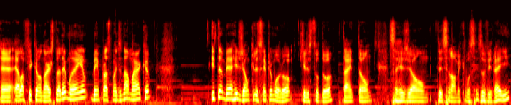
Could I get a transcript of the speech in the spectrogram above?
é, ela fica no norte da Alemanha, bem próxima da Dinamarca, e também a região que ele sempre morou, que ele estudou, tá? Então, essa região desse nome que vocês ouviram aí,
